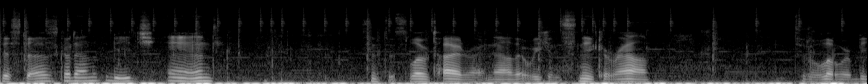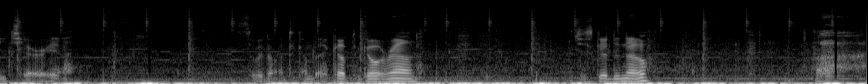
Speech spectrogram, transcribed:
This does go down to the beach, and since it's low tide right now, that we can sneak around to the lower beach area. So we don't have to come back up to go around, which is good to know. Ah,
